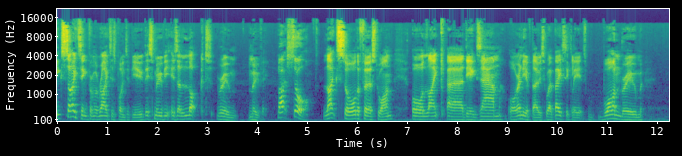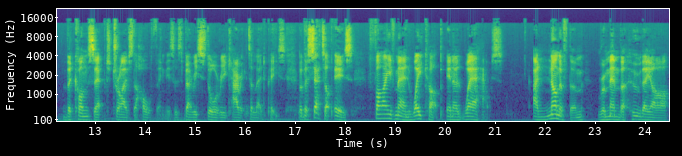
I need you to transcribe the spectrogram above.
exciting from a writer's point of view. This movie is a locked room movie Like Saw. like Saw, the first one, or like uh, The Exam, or any of those, where basically it's one room, the concept drives the whole thing. It's this very story, character led piece. But the setup is five men wake up in a warehouse, and none of them remember who they are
